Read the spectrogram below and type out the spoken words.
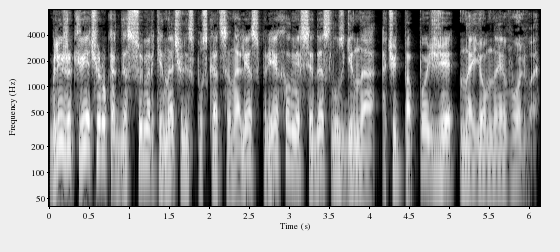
Ближе к вечеру, когда сумерки начали спускаться на лес, приехал Мерседес Лузгина, а чуть попозже наемная Вольво.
